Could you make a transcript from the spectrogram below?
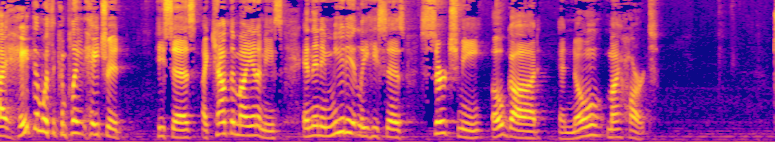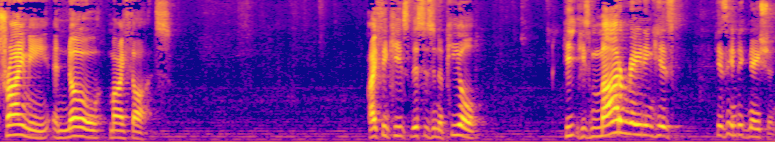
I hate them with a complete hatred, he says. I count them my enemies. And then immediately he says, Search me, O God, and know my heart. Try me and know my thoughts. I think he's, this is an appeal. He, he's moderating his, his indignation.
